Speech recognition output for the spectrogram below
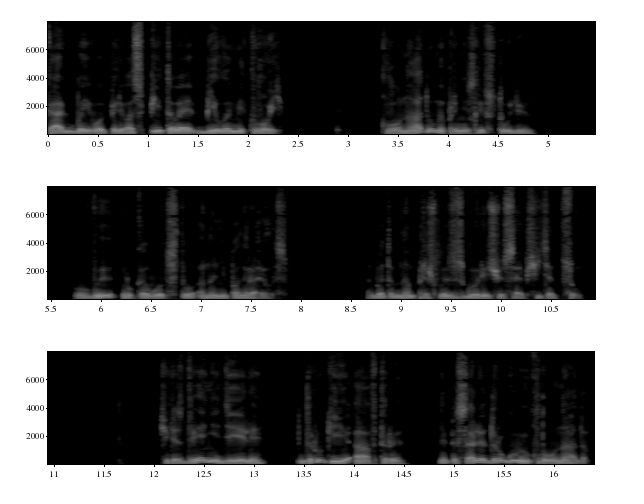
как бы его перевоспитывая, било метлой. Клоунаду мы принесли в студию. Увы, руководству она не понравилась. Об этом нам пришлось с горечью сообщить отцу. Через две недели другие авторы написали другую клоунаду,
